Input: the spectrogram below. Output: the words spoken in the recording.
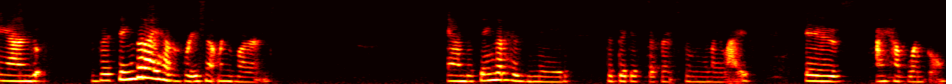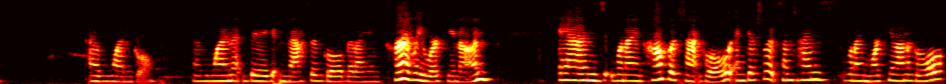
And the thing that I have recently learned, and the thing that has made the biggest difference for me in my life, is I have one goal. I have one goal. I have one big, massive goal that I am currently working on. And when I accomplish that goal, and guess what? Sometimes when I'm working on a goal,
